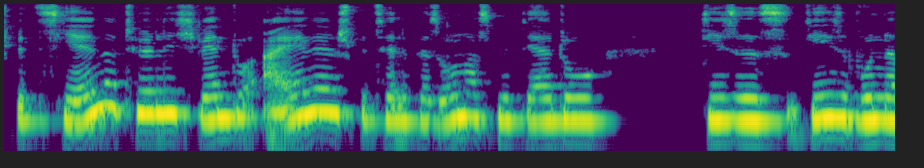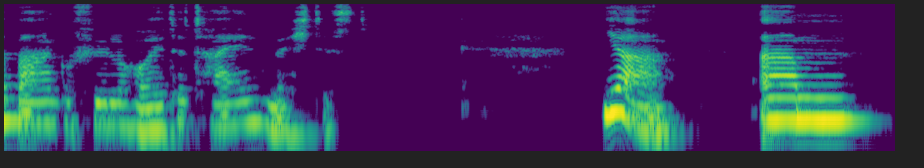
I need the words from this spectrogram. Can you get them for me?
Speziell natürlich, wenn du eine spezielle Person hast, mit der du dieses, diese wunderbaren Gefühle heute teilen möchtest. Ja, ähm,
